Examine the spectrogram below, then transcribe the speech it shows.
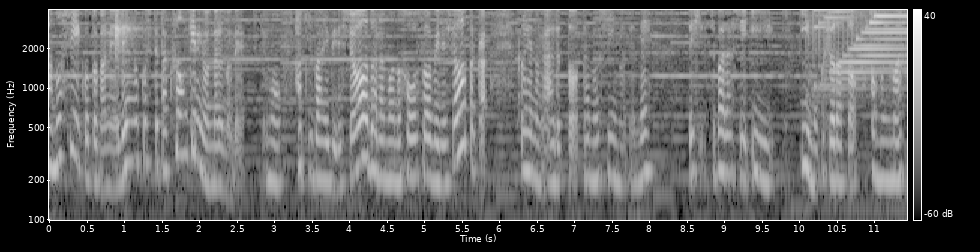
楽しいことがね、連続してたくさん起きるようになるので、もう発売日でしょドラマの放送日でしょとか、そういうのがあると楽しいのでね、ぜひ素晴らしい、いい、いい目標だと思います。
